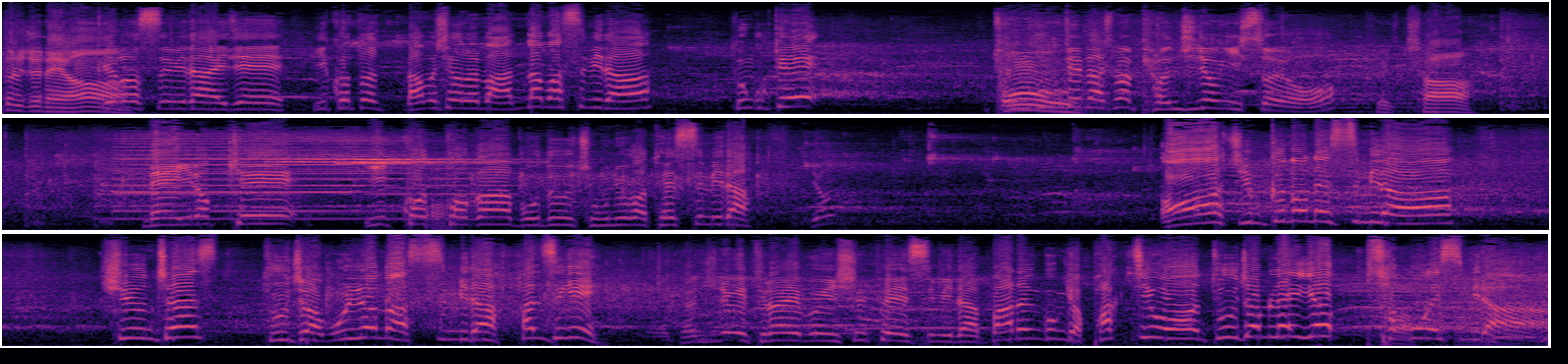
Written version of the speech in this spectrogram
또 만들어주네요. 그렇습니다. 이제 이 쿼터 남은 시간 얼마 안 남았습니다. 동국대 동국대는 하지만 변진영이 있어요. 그렇죠. 네 이렇게 이 쿼터가 모두 종료가 됐습니다. 연- 아 지금 끊어냈습니다. 쉬운 찬스 두 점 올려놨습니다. 한승희 네, 변진영의 드라이브인 실패했습니다. 빠른 공격 박지원 두 점 레이업 성공했습니다.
